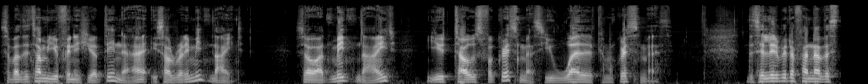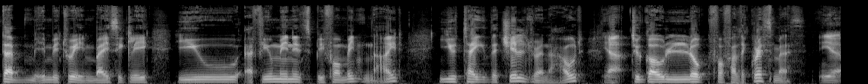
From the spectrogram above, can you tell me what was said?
So by the time you finish your dinner, it's already midnight. So at midnight, you toast for Christmas, you welcome Christmas. There's a little bit of another step in between. Basically, you a few minutes before midnight, you take the children out Yeah. to go look for Father Christmas. Yeah.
